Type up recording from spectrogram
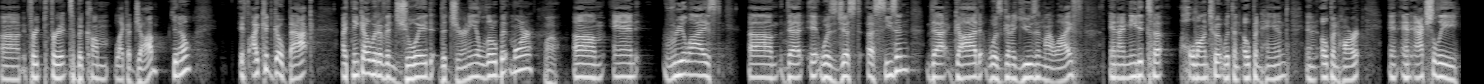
uh, for, for it to become like a job, you know? If I could go back, I think I would have enjoyed the journey a little bit more. Wow. Um, and realized, um, that it was just a season that God was going to use in my life. And I needed to hold on to it with an open hand and an open heart and, and actually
